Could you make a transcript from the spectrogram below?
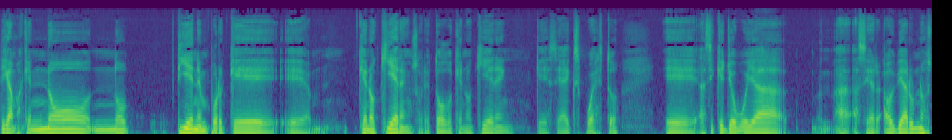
digamos que no, no tienen por qué, eh, que no quieren sobre todo, que no quieren que sea expuesto. Eh, así que yo voy a, hacer, a obviar unos,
